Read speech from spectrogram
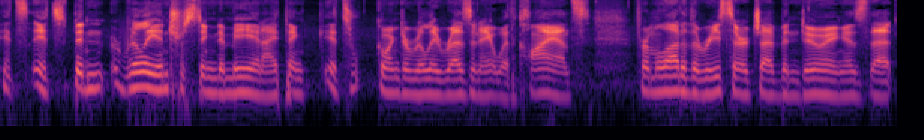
it's it's been really interesting to me, and I think it's going to really resonate with clients. From a lot of the research I've been doing, is that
